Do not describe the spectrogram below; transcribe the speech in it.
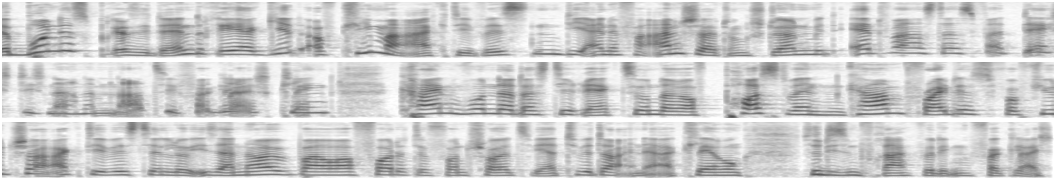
der Bundespräsident reagiert auf Klimaaktivisten, die eine Veranstaltung stören, mit etwas, das verdächtig nach einem Nazi-Vergleich klingt. Kein Wunder, dass die Reaktion darauf postwendend kam. Fridays for Future-Aktivistin Luisa Neubauer forderte von Scholz via Twitter eine Erklärung zu diesem fragwürdigen Vergleich.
